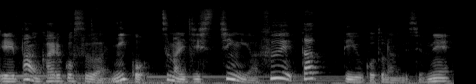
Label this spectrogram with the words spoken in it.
えーパンを買える個数は2個つまり実質賃金が増えたっていうことなんですよね、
